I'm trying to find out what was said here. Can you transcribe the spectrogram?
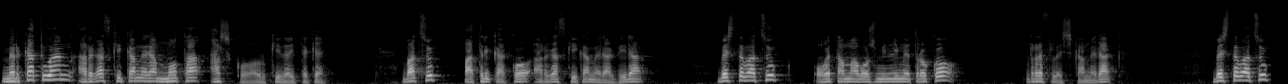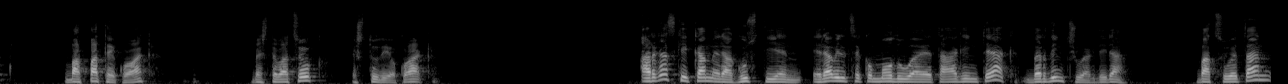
Merkatuan argazki kamera mota asko aurki daiteke. Batzuk patrikako argazki kamerak dira. Beste batzuk, hogeta mabos milimetroko reflex kamerak. Beste batzuk, batpatekoak. Beste batzuk, estudiokoak. Argazki kamera guztien erabiltzeko modua eta aginteak berdintsuak dira. Batzuetan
